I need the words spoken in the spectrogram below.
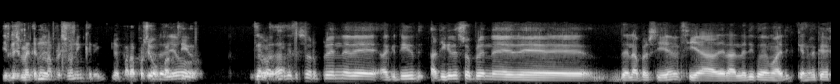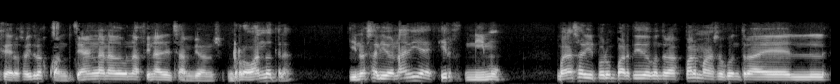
Y les meten una presión increíble para el próximo Pero, partido. ¿A ti qué te sorprende de, a ti, a ti qué te sorprende de, de la presidencia del Atlético de Madrid que no se queje de los árbitros cuando te han ganado una final de Champions robándotela y no ha salido nadie a decir ni mu? ¿Van a salir por un partido contra Las Palmas o contra el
